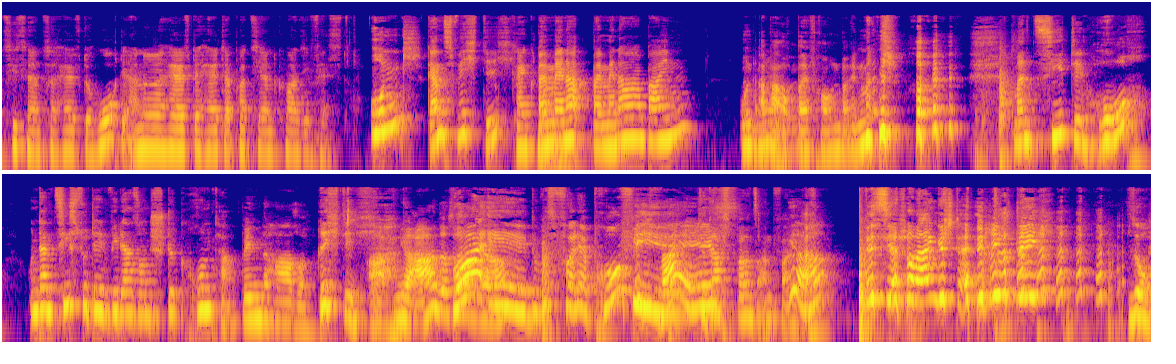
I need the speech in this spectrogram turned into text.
ziehst du dann zur Hälfte hoch, die andere Hälfte hält der Patient quasi fest. Und ganz wichtig, Kein bei. Männer, bei Männerbeinen und Ja. aber auch bei Frauenbeinen manchmal, man zieht den hoch und dann ziehst du den wieder so ein Stück runter. Wegen der Haare. Richtig. Ja, das Boah, war ja. ey, du bist voll der Profi. Ich weiß. Du darfst bei uns anfangen. Ja. Bist ja schon eingestellt. Richtig. So.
